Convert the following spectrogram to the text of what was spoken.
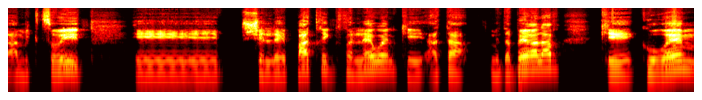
המקצועית של פטריק ולנאוון, כי אתה מדבר עליו כגורם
